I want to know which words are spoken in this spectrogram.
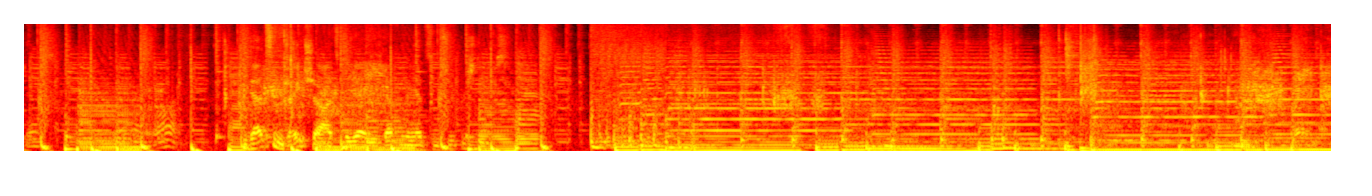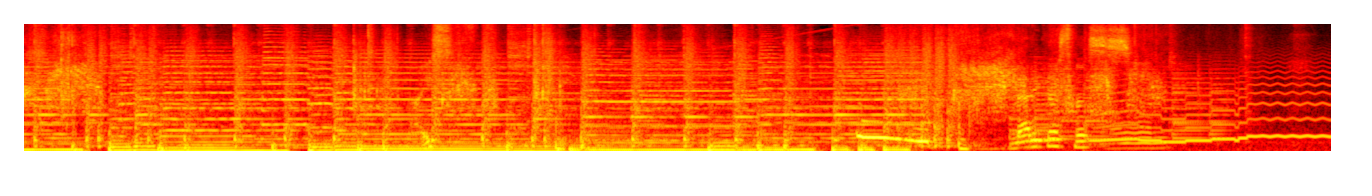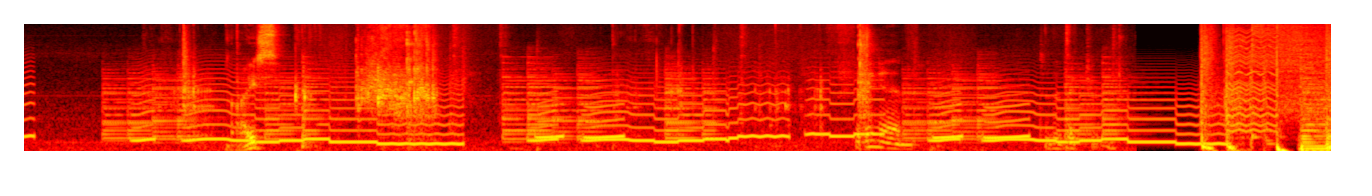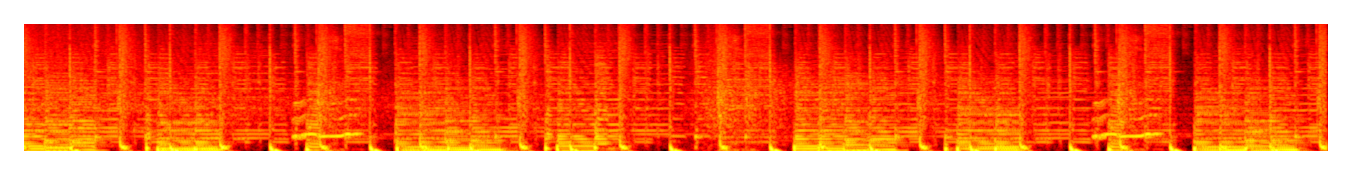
Just not a lot. You've had some great shots, but yeah, you definitely had some super Merry Christmas. Nice.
